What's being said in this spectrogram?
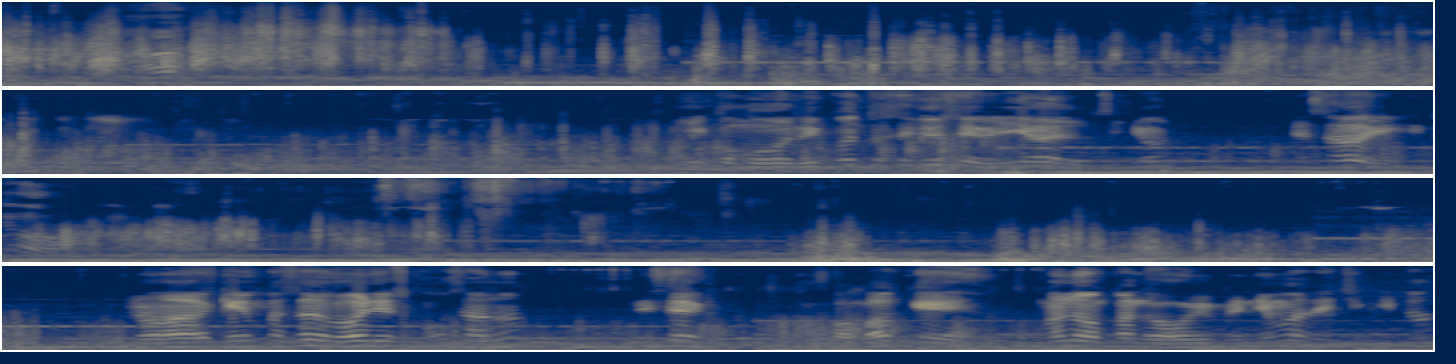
Ajá. De cuántos años se veía el señor. ¿Ya estaba viejito? No, aquí han pasado varias cosas, ¿no? Dice tu papá que, bueno, cuando veníamos de chiquitos,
